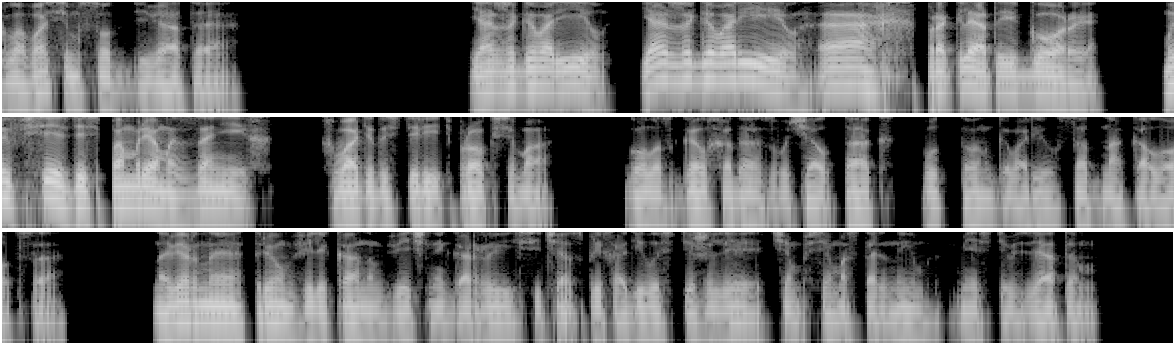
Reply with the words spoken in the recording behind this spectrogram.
Глава 709 «Я же говорил! Я же говорил! Ах, проклятые горы! Мы все здесь помрем из-за них! Хватит истерить, Проксимо!» Голос Гелхада звучал так, будто он говорил со дна колодца. Наверное, трем великанам Вечной горы сейчас приходилось тяжелее, чем всем остальным вместе взятым.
